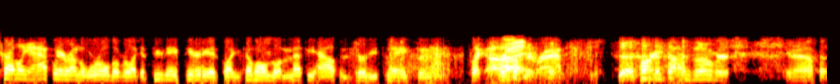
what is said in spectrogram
traveling halfway around the world over like a two day period, so I can come home to a messy house and dirty snakes, and it's like, oh Right. crap, party time's over. You know.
